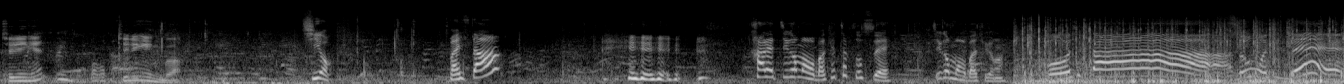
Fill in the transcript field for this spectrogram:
튜링해? 음, 먹어봐. 튜링인 뭐야? 지역. 맛있어? 카레 찍어 먹어봐. 케찹 소스에 찍어 먹어봐, 주영아. 멋있다. 너무 멋진데.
